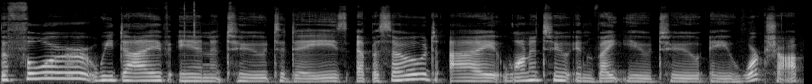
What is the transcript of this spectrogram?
Before we dive into today's episode, I wanted to invite you to a workshop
